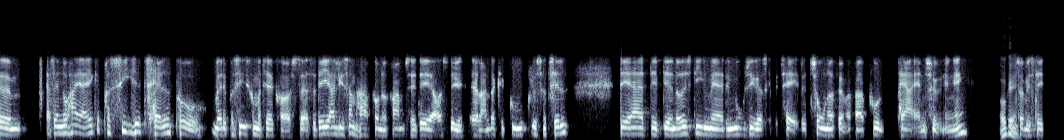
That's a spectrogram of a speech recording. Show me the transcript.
Øh, Altså, nu har jeg ikke præcise tal på, hvad det præcis kommer til at koste. Altså, det jeg ligesom har fundet frem til, det er også det, alle andre kan google sig til. Det er, at det bliver noget i stil med, at en musiker skal betale 245 pund per ansøgning. Ikke? Okay. Så hvis det,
